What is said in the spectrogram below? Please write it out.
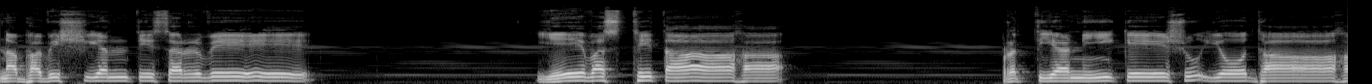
न भविष्यन्ति सर्वे एव स्थिताः प्रत्यनीकेषु योधाः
